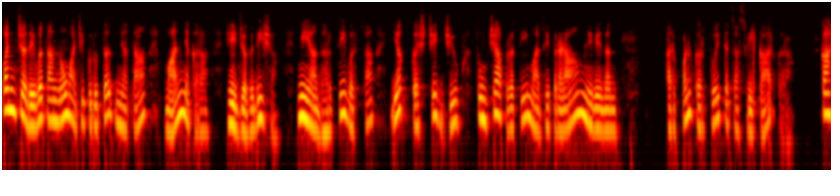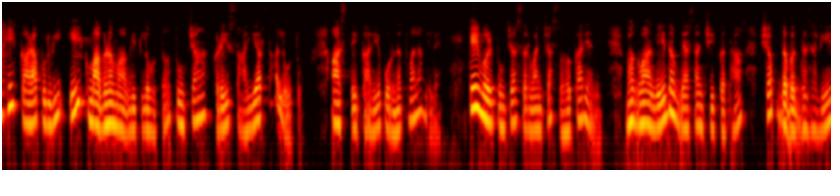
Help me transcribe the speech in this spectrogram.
पंचदेवतांनो माझी कृतज्ञता मान्य करा. हे जगदीशा मी या धर्तीवरचा यक कश्चित जीव तुमच्याप्रती माझे प्रणाम निवेदन अर्पण करतोय त्याचा स्वीकार करा. काही काळापूर्वी एक मागणं मागितलं होतं तुमच्याकडे सहाय्यार्थ आलो होतो. आज ते कार्य पूर्णत्वाला गेलं आहे केवळ तुमच्या सर्वांच्या सहकार्याने. भगवान वेदव्यासांची कथा शब्दबद्ध झाली आहे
